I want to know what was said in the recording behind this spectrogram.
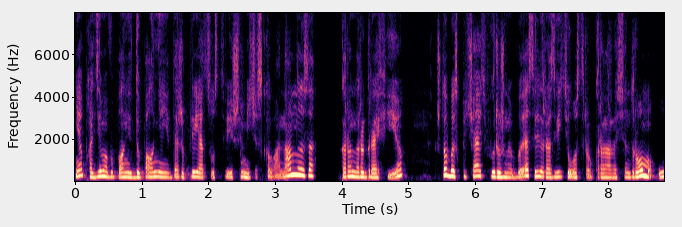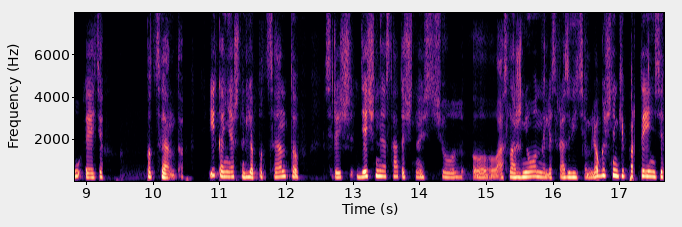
необходимо выполнить дополнение даже при отсутствии ишемического анамнеза, коронарографию, чтобы исключать выраженную БС или развитие острого коронарного синдрома у этих пациентов. И, конечно, для пациентов с сердечной остаточностью, э, осложненной или с развитием легочной гипертензии,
